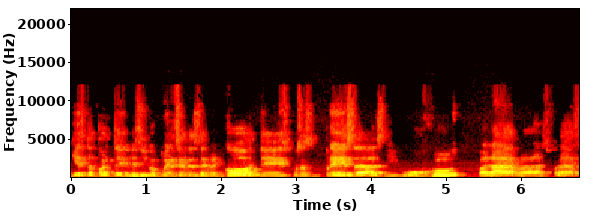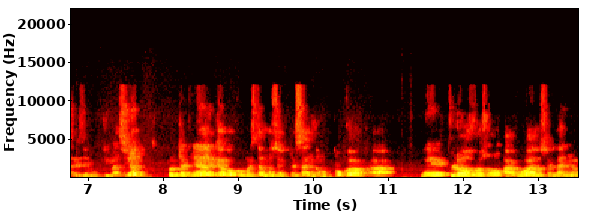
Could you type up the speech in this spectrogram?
Y esta parte, les digo, pueden ser desde recortes, cosas impresas, dibujos, palabras, frases de motivación, porque al final y al cabo, como estamos empezando un poco a, eh, flojos o aguados el año,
